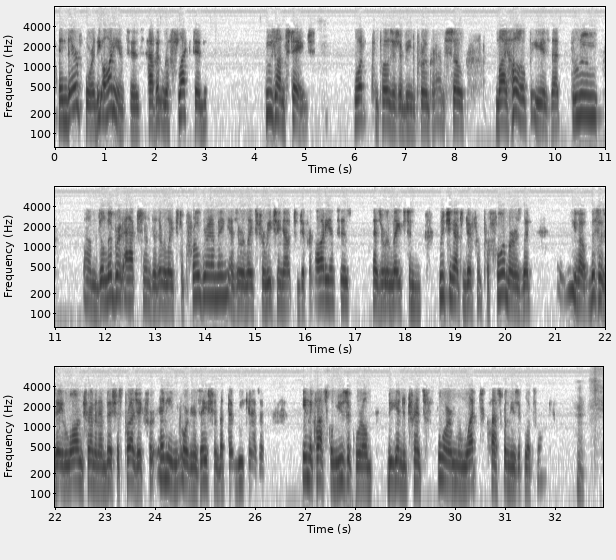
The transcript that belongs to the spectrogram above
And therefore, the audiences haven't reflected who's on stage, what composers are being programmed. So my hope is that through um, deliberate actions as it relates to programming, as it relates to reaching out to different audiences, as it relates to reaching out to different performers, that you know this is a long-term and ambitious project for any organization, but that we can, as a in the classical music world, begin to transform what classical music looks like. Hmm.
